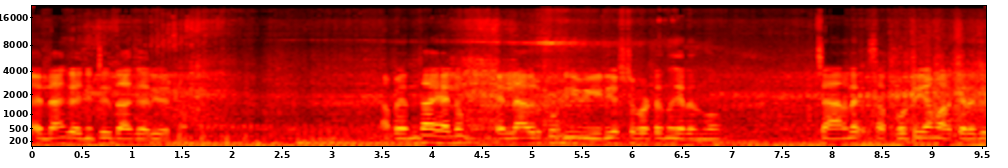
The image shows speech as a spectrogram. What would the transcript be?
എല്ലാം കഴിഞ്ഞിട്ട് ഇതാ കയറി വരുന്നു. അപ്പോൾ എന്തായാലും എല്ലാവർക്കും ഈ വീഡിയോ ഇഷ്ടപ്പെട്ടെന്ന് കരുതുന്നു. ചാനൽ സപ്പോർട്ട് ചെയ്യാൻ മറക്കരുത്.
